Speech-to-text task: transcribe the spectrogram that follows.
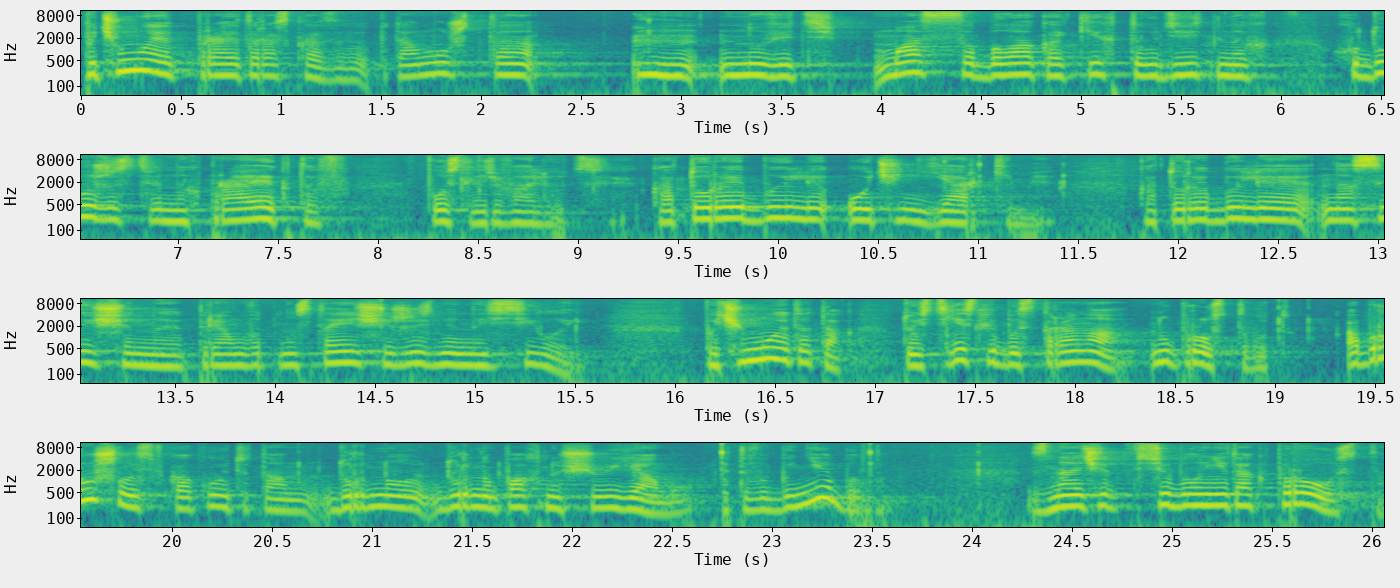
Почему я про это рассказываю? Потому что, ну ведь масса была каких-то удивительных художественных проектов после революции, которые были очень яркими – которые были насыщены прям вот настоящей жизненной силой. Почему это так? То есть если бы страна, ну просто вот обрушилась в какую-то там дурно, дурно пахнущую яму, этого бы не было. Значит, все было не так просто.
